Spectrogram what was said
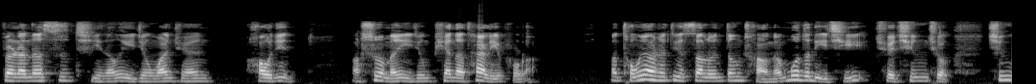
费尔南德斯体能已经完全耗尽啊，射门已经偏的太离谱了。那同样是第三轮登场的莫德里奇却轻球轻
